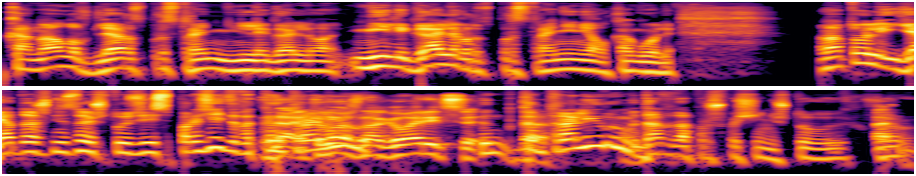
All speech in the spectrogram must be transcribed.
каналов для распространения нелегального, нелегального распространения алкоголя. Анатолий, я даже не знаю, что здесь спросить. Это контролируем... Да, это важно оговориться. Контролируемый? Да, да, да, прошу прощения, что вы... А...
